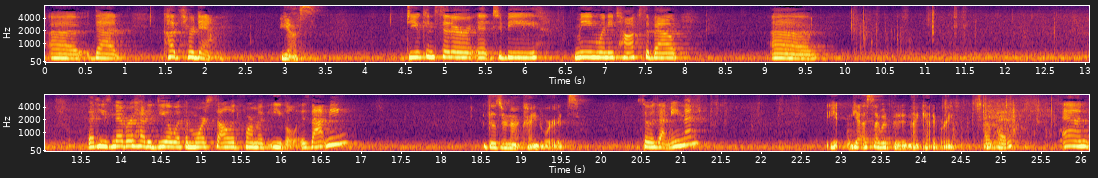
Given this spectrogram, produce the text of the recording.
uh, that cuts her down? yes, Do you consider it to be mean when he talks about uh, that he's never had to deal with a more solid form of evil? Is that mean? those are not kind words. So is that mean then? Y- yes, I would put it in that category. Okay. And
